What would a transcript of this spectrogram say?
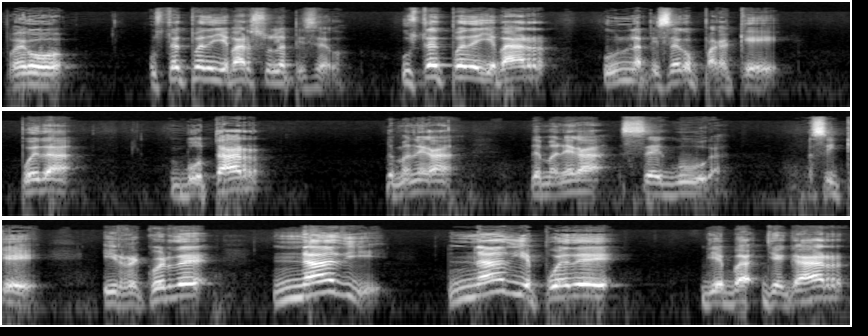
Pero usted puede llevar su lapicero. Usted puede llevar un lapicero para que pueda votar de manera, de manera segura. Así que, y recuerde, nadie, nadie puede llegar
